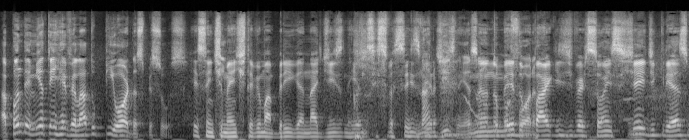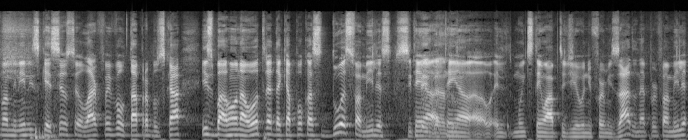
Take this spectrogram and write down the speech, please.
a, pandemia tem revelado o pior das pessoas. Recentemente e... teve uma briga na Disney, eu não sei se vocês viram. Na Disney, essa no, no meio do parque de diversões, cheio de crianças, uma menina esqueceu o celular, foi voltar para buscar, esbarrou na outra, daqui a pouco as duas famílias se tem pegando. A, tem a, muitos têm o hábito de uniformizado, né, por família,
